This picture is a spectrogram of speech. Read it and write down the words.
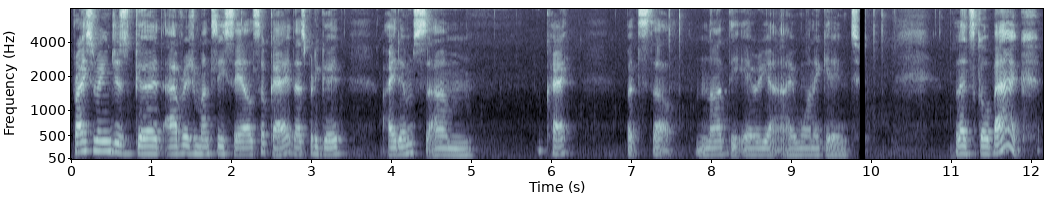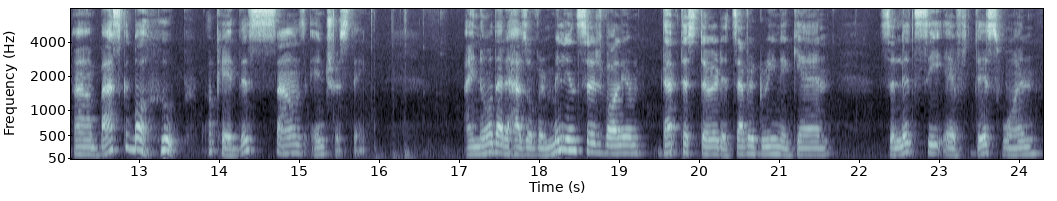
price range is good average monthly sales okay that's pretty good items um okay but still not the area I want to get into Let's go back. Um, basketball hoop. Okay, this sounds interesting. I know that it has over a million search volume. Depth is third. It's evergreen again. So let's see if this one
